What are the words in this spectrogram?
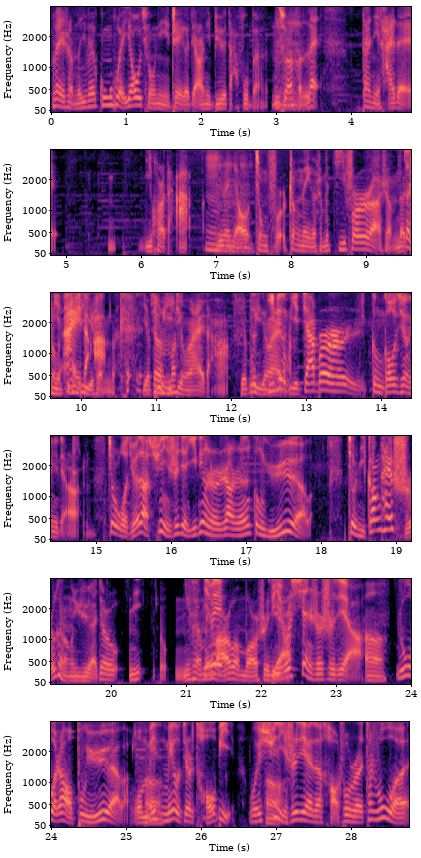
为什么呢？因为工会要求你这个点儿你必须打副本，你虽然很累，但你还得。嗯一块儿打，嗯因为你要挣分，挣那个什么积分儿啊什么的，挣但你爱打金币什么的。也不一定爱打，也不一定一爱打。定比加班儿更高兴一点儿。就是我觉得虚拟世界一定是让人更愉悦了。就是你刚开始可能愉悦，就是你你可能没玩过魔兽世界啊比如，现实世界啊，嗯如果让我不愉悦了，我没嗯没有地儿逃避。我虚拟世界的好处是，它如果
